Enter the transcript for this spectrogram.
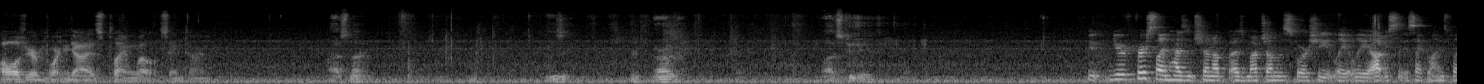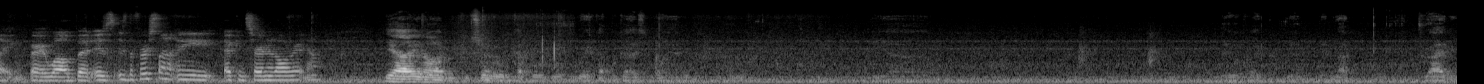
all of your important guys playing well at the same time? Last night? Easy. Early. Last two games. Your first line hasn't shown up as much on the score sheet lately. Obviously, the second line's playing very well, but is, is the first line any a concern at all right now? Yeah, you know, I'm concerned with a couple, with with a couple guys that playing. The, uh, They look like they're they're not driving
